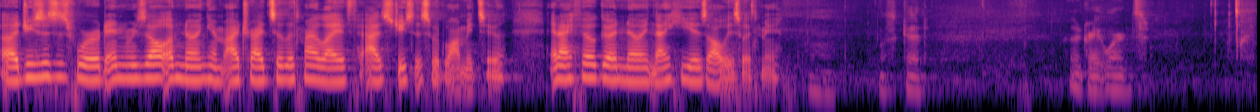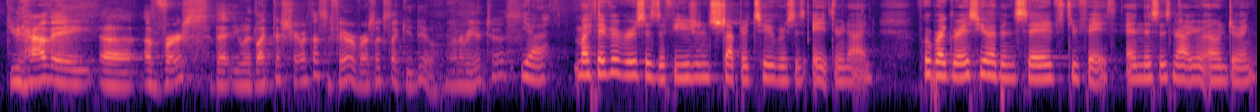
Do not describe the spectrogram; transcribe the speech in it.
uh, Jesus' word, and result of knowing him, I tried to live my life as Jesus would want me to. And I feel good knowing that he is always with me. That's good. Those are great words. Do you have a, uh, a verse that you would like to share with us? A favorite verse? Looks like you do. You want to read it to us? Yeah. My favorite verse is Ephesians chapter 2, verses 8 through 9. For by grace you have been saved through faith, and this is not your own doing.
